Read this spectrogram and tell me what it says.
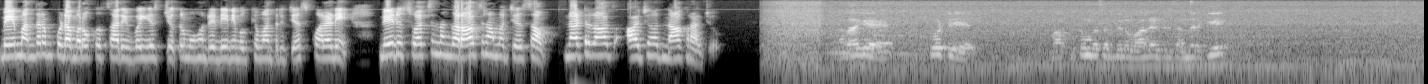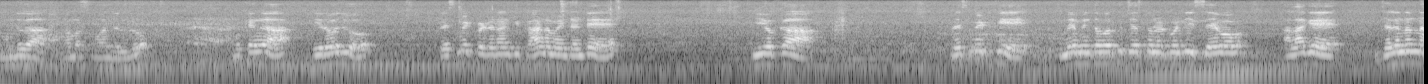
మేమందరం కూడా మరొకసారి వైఎస్ జగన్మోహన్ రెడ్డిని ముఖ్యమంత్రి చేసుకోవాలని నేడు స్వచ్ఛందంగా రాజీనామా చేశాం. నటరాజ్ ఆజాద్ నాగరాజు. అలాగే కోటి మా కుటుంబ సభ్యులు వాలంటీర్స్ అందరికీ ముందుగా నమస్కారాలు. ముఖ్యంగా ఈరోజు ప్రెస్ మీట్ పెట్టడానికి కారణం ఏంటంటే ఈ యొక్క ప్రెస్ మీట్కి మేము ఇంతవరకు చేస్తున్నటువంటి సేవ అలాగే జగనన్న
